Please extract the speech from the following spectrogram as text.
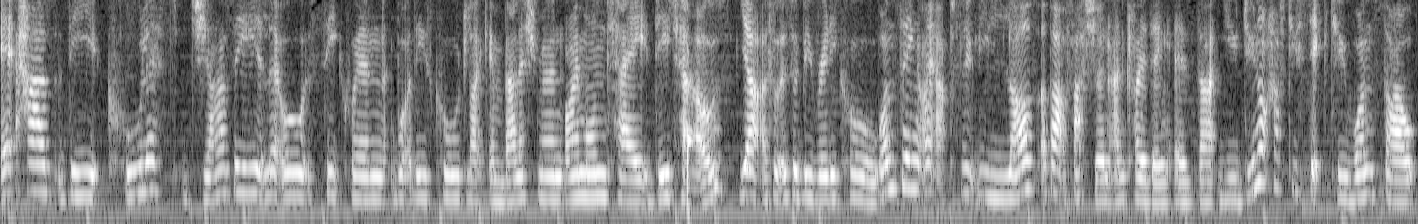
it has the coolest jazzy little sequin, what are these called? Like embellishment, diamante details. Yeah, I thought this would be really cool. One thing I absolutely love about fashion and clothing is that you do not have to stick to one style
